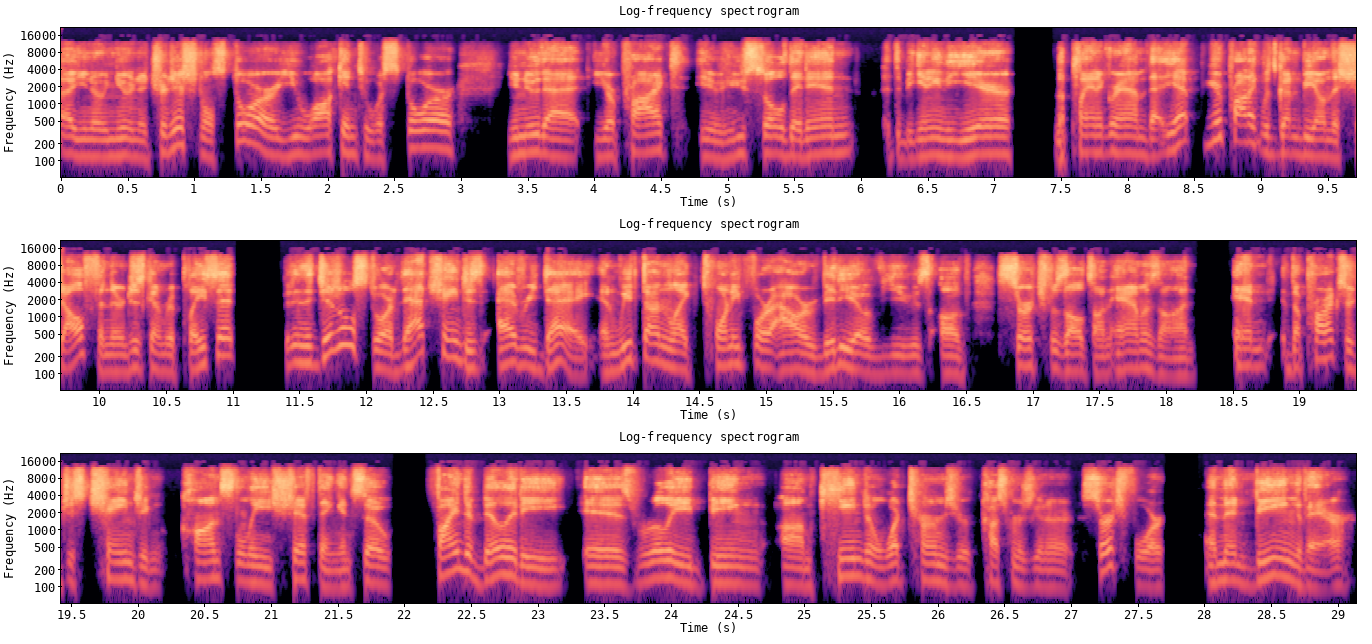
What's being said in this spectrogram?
uh, you know, you're in a traditional store, you walk into a store, you knew that your product, know, you sold it in at the beginning of the year, the planogram that, yep, your product was going to be on the shelf and they're just going to replace it. But in the digital store, that changes every day. And we've done like 24 hour video views of search results on Amazon, and the products are just changing, constantly shifting. And so findability is really being um, keen to what terms your customer is going to search for and then being there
